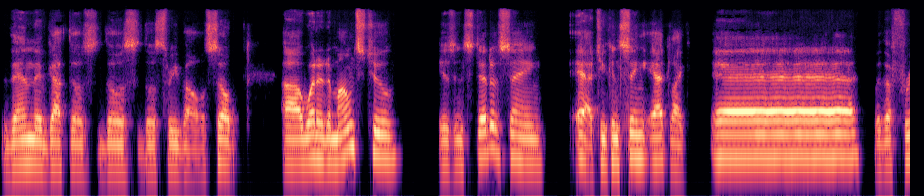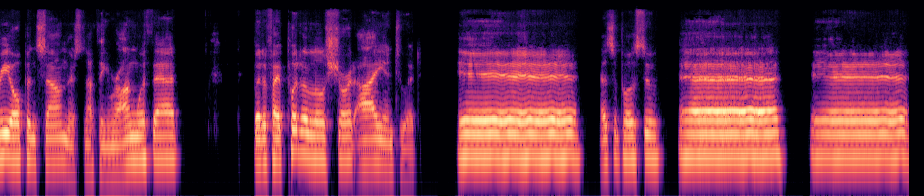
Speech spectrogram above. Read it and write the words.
then they've got those those those three vowels. So uh, what it amounts to is instead of saying at, you can sing at like eh, with a free open sound. There's nothing wrong with that. But if I put a little short I into it, eh, as opposed to eh, eh,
